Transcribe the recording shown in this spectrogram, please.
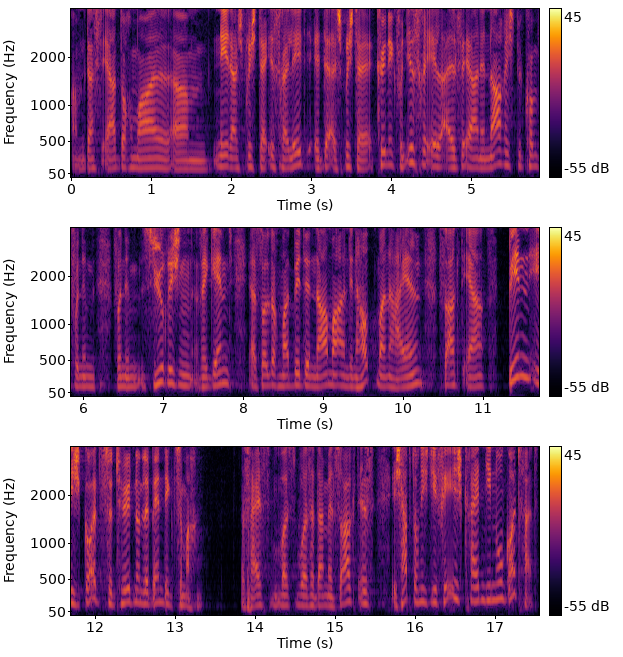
ähm, dass er doch mal, ähm, nee, da spricht der Israelit, äh, da spricht der König von Israel, als er eine Nachricht bekommt von dem, von dem syrischen Regent, er soll doch mal bitte Name an den Hauptmann heilen, sagt er, bin ich Gott zu töten und lebendig zu machen. Das heißt, was, was er damit sagt, ist, ich habe doch nicht die Fähigkeiten, die nur Gott hat.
